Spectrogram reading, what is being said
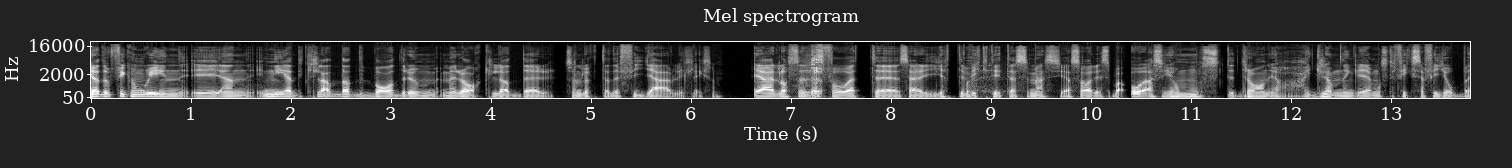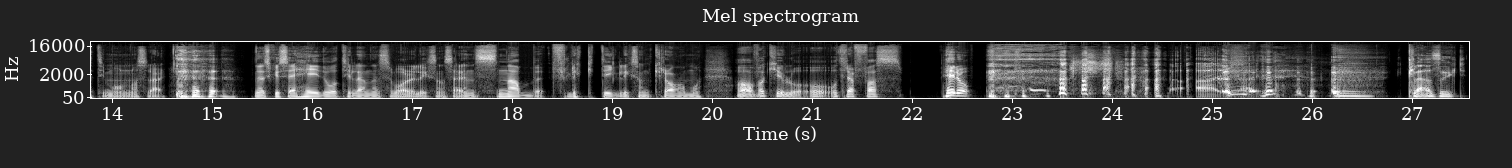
Ja, då fick hon gå in i en nedkladdad badrum med raklödder som luktade för jävligt liksom. Jag låtsades få ett eh, så här jätteviktigt sms, jag sa det så bara, åh alltså jag måste dra nu, ja, jag glömde en grej jag måste fixa för jobbet imorgon och sådär. När jag skulle säga hej då till henne så var det liksom så här en snabb, flyktig liksom kram och, ja vad kul att träffas, hej då! Classic.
